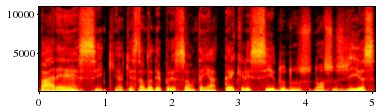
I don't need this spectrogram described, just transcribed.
parece que a questão da depressão tem até crescido nos nossos dias,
